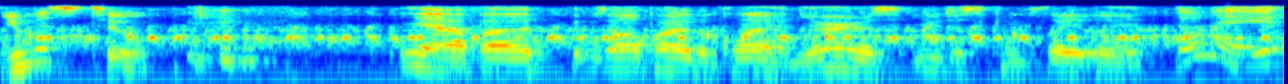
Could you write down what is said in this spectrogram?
You missed two. Yeah, but it was all part of the plan. Yours, you just completely. Don't hate.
